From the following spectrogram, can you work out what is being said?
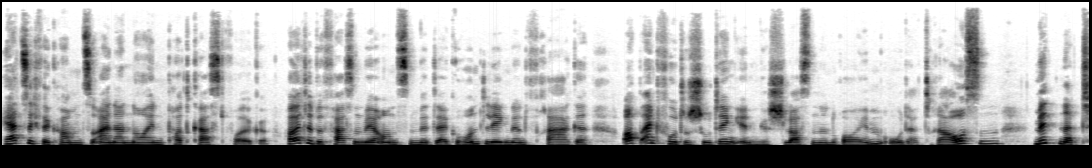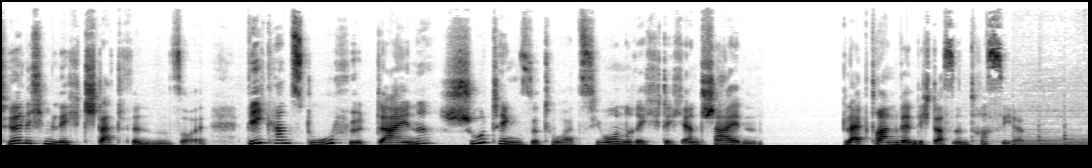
Herzlich willkommen zu einer neuen Podcast-Folge. Heute befassen wir uns mit der grundlegenden Frage, ob ein Fotoshooting in geschlossenen Räumen oder draußen mit natürlichem Licht stattfinden soll. Wie kannst du für deine Shooting-Situation richtig entscheiden? Bleib dran, wenn dich das interessiert.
